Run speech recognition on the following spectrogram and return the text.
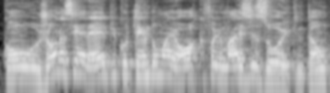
com o Jonas Jerebico tendo o maior, que foi mais 18. Então,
